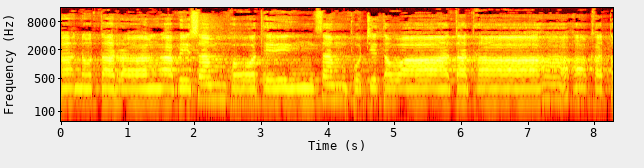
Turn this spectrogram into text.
อนุตตรังอภิสัมโพธิงสัมพุจิตวาตถาคโต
